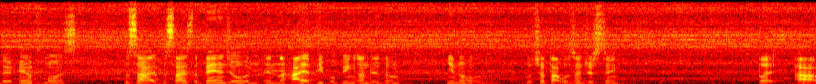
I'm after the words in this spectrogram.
their influence besides besides the banjo and, and the Haya people being under them, you know, which I thought was interesting. But uh,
